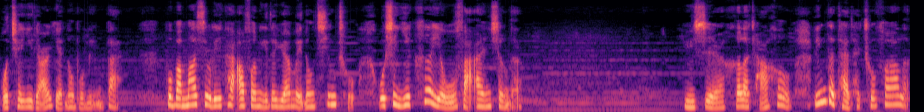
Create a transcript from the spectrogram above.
我却一点儿也弄不明白。不把马修离开阿峰里的原委弄清楚，我是一刻也无法安生的。于是喝了茶后，林德太太出发了。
